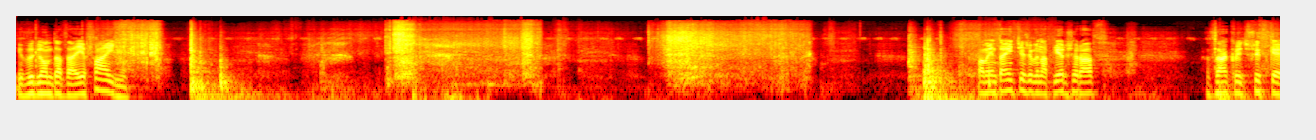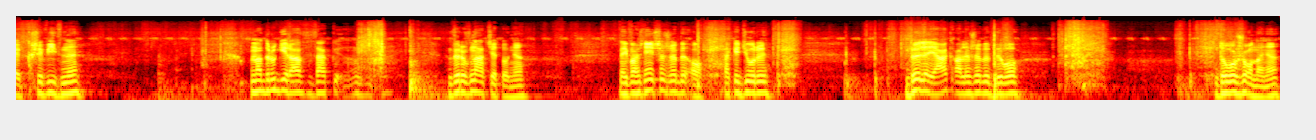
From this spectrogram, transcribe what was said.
I wygląda zaje fajnie. Pamiętajcie, żeby na pierwszy raz zakryć wszystkie krzywizny. Na drugi raz zak- wyrównacie to, nie? Najważniejsze, żeby o, takie dziury byle jak, ale żeby było dołożone, nie?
